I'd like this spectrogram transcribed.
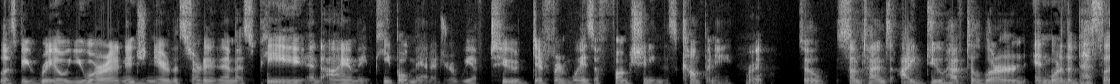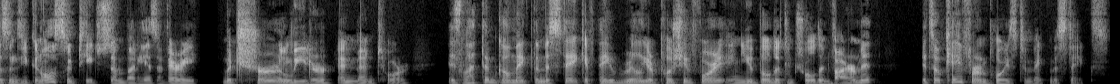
let's be real, you are an engineer that started an MSP and I am a people manager. We have two different ways of functioning this company. Right. So sometimes I do have to learn. And one of the best lessons you can also teach somebody as a very mature leader and mentor is let them go make the mistake. If they really are pushing for it and you build a controlled environment, it's okay for employees to make mistakes.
